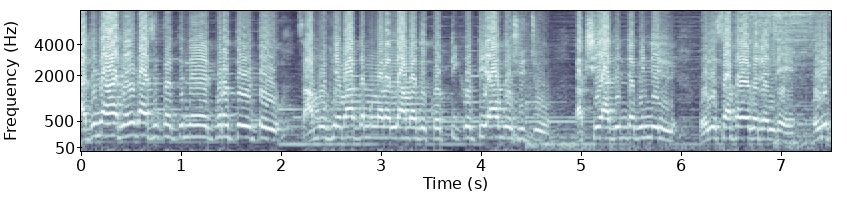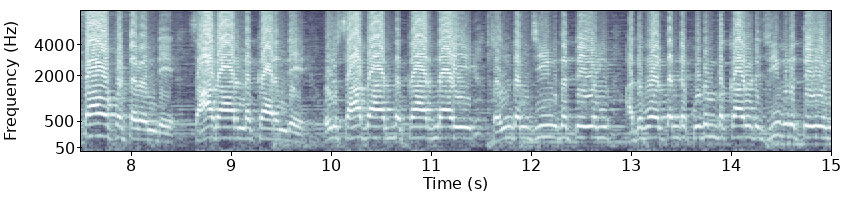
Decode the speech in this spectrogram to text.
അതിനാ രേഖാചിത്രത്തിന് പുറത്തുവിട്ടു. സാമൂഹ്യ മാധ്യമങ്ങളെല്ലാം അത് കൊട്ടി കൊട്ടി ആഘോഷിച്ചു. പക്ഷേ അതിന്റെ പിന്നിൽ ഒരു സഹോദരന്റെ ഒരു പാവപ്പെട്ടവന്റെ സാധാരണക്കാരന്റെ ഒരു സാധാരണക്കാരനായി സ്വന്തം ജീവിതത്തെയും അതുപോലെ തന്റെ കുടുംബക്കാരുടെ ജീവിതത്തെയും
